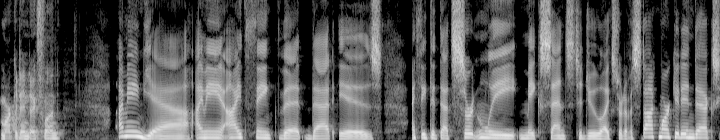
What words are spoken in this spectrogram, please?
market index fund? I mean, yeah. I mean, I think that that is I think that that certainly makes sense to do like sort of a stock market index.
